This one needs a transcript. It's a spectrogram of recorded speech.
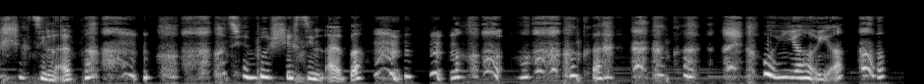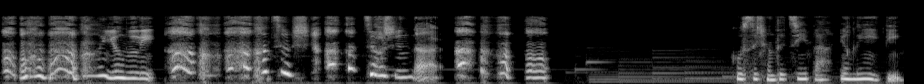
射进来吧，全部射进来吧。快快，我要呀！用力，就是就是那儿。顾思成的鸡巴用力一顶。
